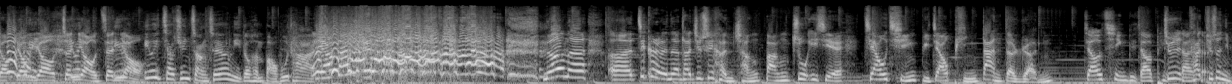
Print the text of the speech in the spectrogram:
有有有，真有真有。因为因。为家军长这样，你都很保护他、然后呢，呃，这个人呢，他就是很常帮助一些交情比较平淡的人，交情比较平淡，就是他，就是你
